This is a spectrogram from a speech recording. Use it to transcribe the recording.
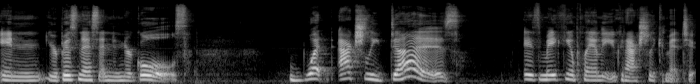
in your business and in your goals what actually does is making a plan that you can actually commit to.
